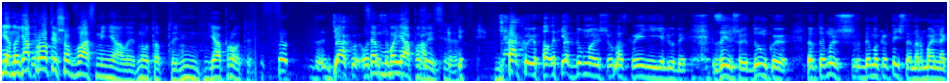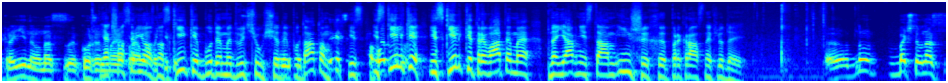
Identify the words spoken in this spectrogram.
Ні, ну я проти, щоб вас міняли. Ну тобто, я проти. Дякую. Це особисто моя позиція. Дякую, але я думаю, що в нас в країні є люди з іншою думкою. Тобто, ми ж демократична нормальна країна. У нас кожен Якщо має право серйозно, хотіти- скільки буде Медведчук ще депутатом, і, і скільки і скільки триватиме наявність там інших прекрасних людей? Е, Ну, бачите, у нас,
